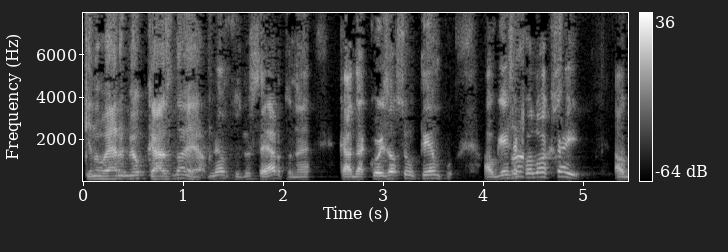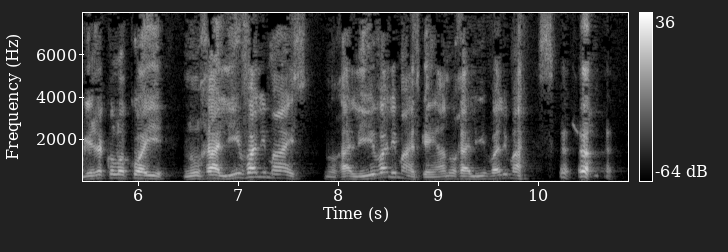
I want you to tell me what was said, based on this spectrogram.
que não era o meu caso na época. Não, tudo certo, né? Cada coisa ao seu tempo. Alguém já coloca aí. Alguém já colocou aí. No rally vale mais. No rally vale mais. Ganhar no rally vale mais.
